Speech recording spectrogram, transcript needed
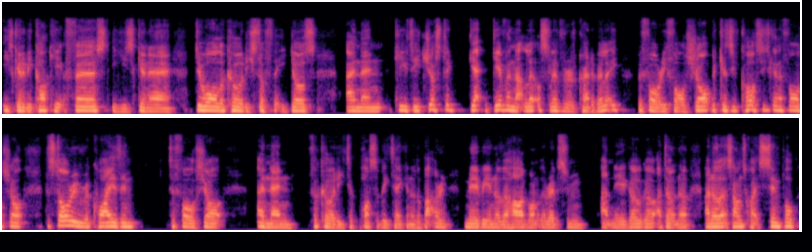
he's going to be cocky at first. He's going to do all the Cody stuff that he does. And then QT just to get given that little sliver of credibility before he falls short, because of course he's going to fall short. The story requires him to fall short. And then for Cody to possibly take another battering, maybe another hard one at the ribs from Anthony Ogogo. I don't know. I know that sounds quite simple,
